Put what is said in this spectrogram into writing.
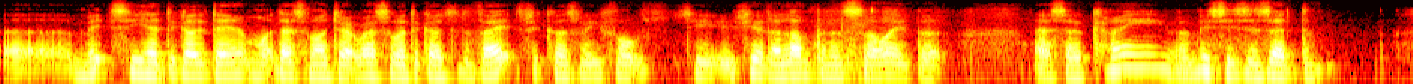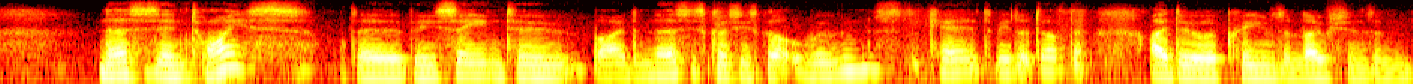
Uh, Mitzi had to go down. That's my Jack Russell had to go to the vets because we thought she she had a lump on her side, but that's okay. My missus has had the nurses in twice to be seen to by the nurses because she's got wounds to care to be looked after. I do her creams and lotions and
